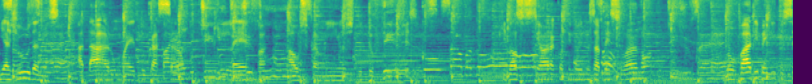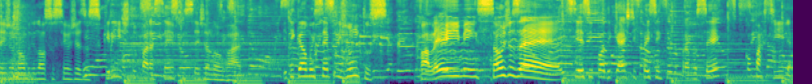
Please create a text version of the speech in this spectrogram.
e ajuda-nos a dar uma educação que leva aos caminhos do teu filho Jesus. Que Nossa Senhora continue nos abençoando. Louvado e bendito seja o nome de nosso Senhor Jesus Cristo, para sempre seja louvado. E digamos sempre juntos: Valei-me São José. E se esse podcast fez sentido para você, compartilha,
